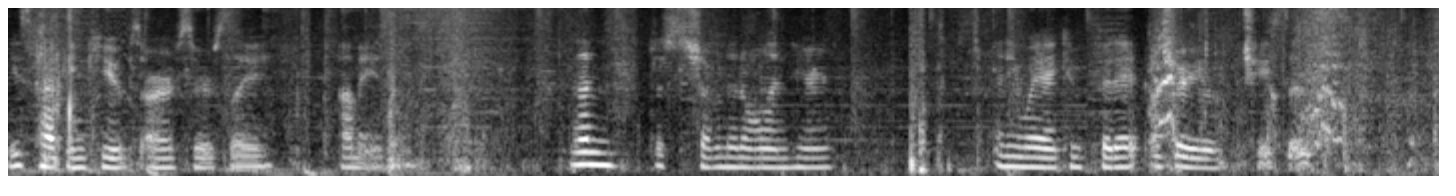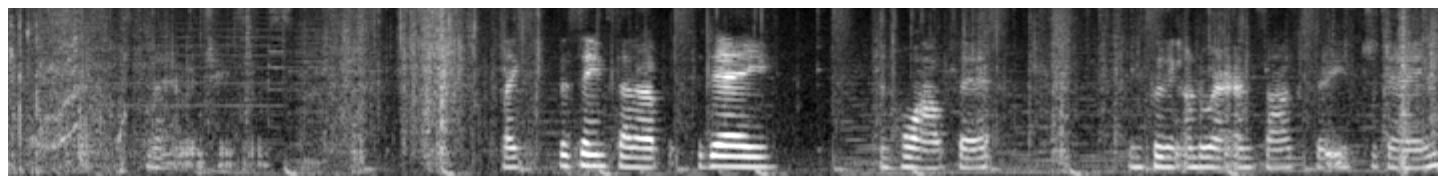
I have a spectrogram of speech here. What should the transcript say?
these packing cubes are seriously amazing. And then just shoving it all in here. Any way I can fit it. I'll show you Chase's. Have Chase's. Like the same setup today and whole outfit. Including underwear and socks for each day.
